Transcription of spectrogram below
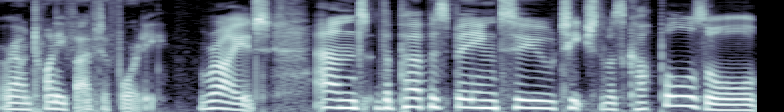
around 25 to 40. Right. And the purpose being to teach them as couples or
